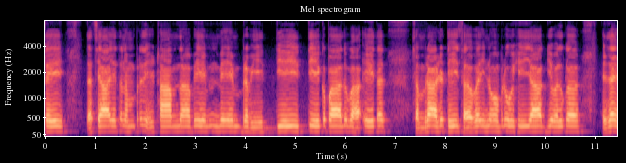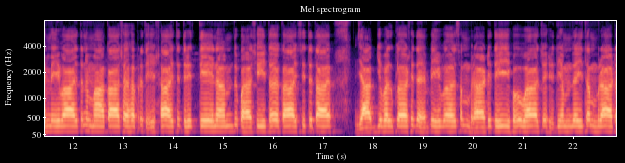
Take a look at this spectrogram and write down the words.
ते। तस्यायतनं प्रतिष्ठा न मे ब्रवीद्येत्येकपाद वा एतत् सम्राटी स वै नो ब्रूहि याज्ञवल्क। हृदयमेवायतनमाकाशः प्रतिष्ठा दुपासीत का स्थितता याज्ञवल्क हृदयमेव सम्राटिति होवाच हृदय वै सम्राट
